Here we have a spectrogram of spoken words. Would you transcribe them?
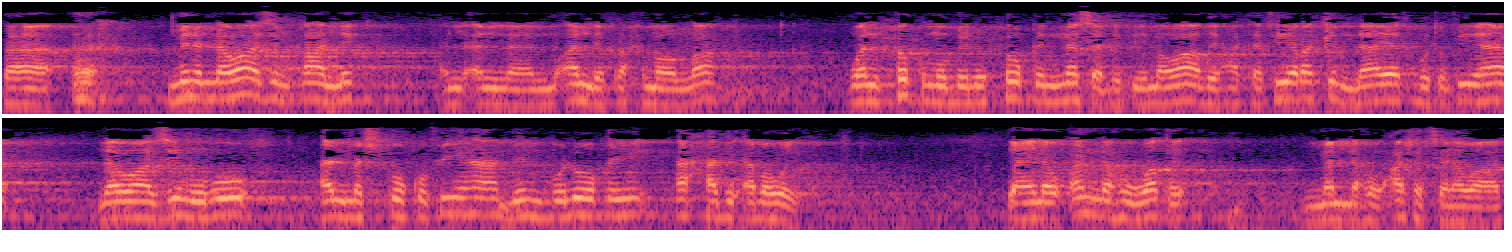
فمن اللوازم قال لك المؤلف رحمه الله والحكم بلحوق النسب في مواضع كثيرة لا يثبت فيها لوازمه المشكوك فيها من بلوغ أحد أبويه. يعني لو أنه وطئ من له عشر سنوات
